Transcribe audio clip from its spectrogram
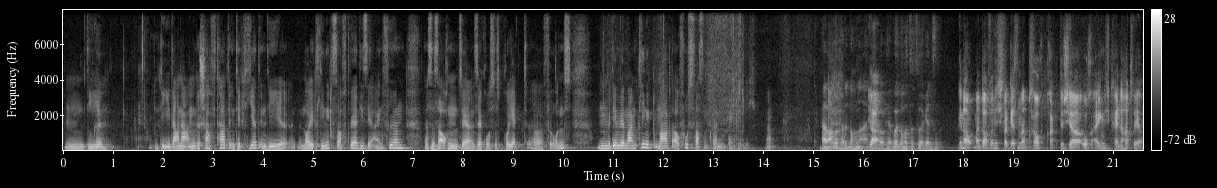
Die okay die IDANA angeschafft hat, integriert in die neue Kliniksoftware, die sie einführen. Das mhm. ist auch ein sehr, sehr großes Projekt äh, für uns, mit dem wir mal im Klinikmarkt auch Fuß fassen können, denke ich. Ja. Herr Warmuth hatte noch einen Eindruck, ja. glaube ich. Er wollte noch was dazu ergänzen. Genau, man darf auch nicht vergessen, man braucht praktisch ja auch eigentlich keine Hardware.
